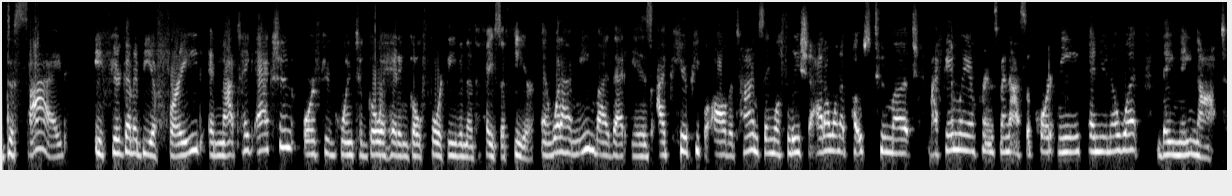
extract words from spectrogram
decide if you're going to be afraid and not take action, or if you're going to go ahead and go forth even in the face of fear. And what I mean by that is, I hear people all the time saying, Well, Felicia, I don't want to post too much. My family and friends may not support me. And you know what? They may not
